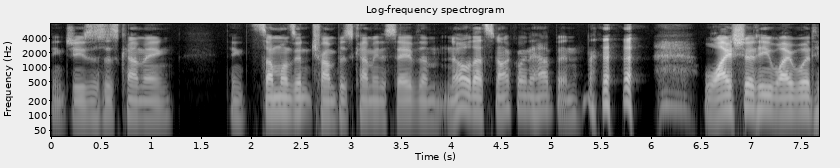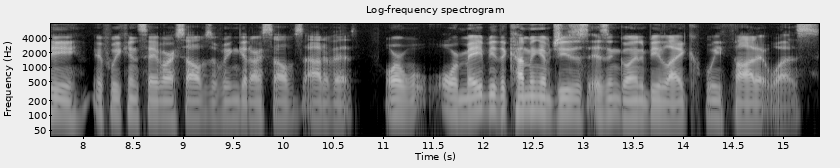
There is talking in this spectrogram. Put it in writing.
think Jesus is coming, think someone's going Trump is coming to save them. No, that's not going to happen. Why should he? Why would he? If we can save ourselves, if we can get ourselves out of it, or or maybe the coming of Jesus isn't going to be like we thought it was.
